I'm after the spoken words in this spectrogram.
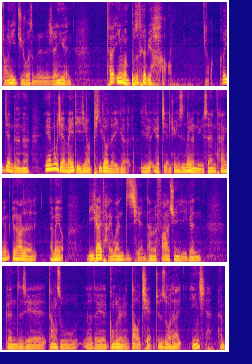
防疫局或什么人员，他的英文不是特别好哦。何以见得呢？因为目前媒体已经有批斗的一个一个一个简讯，是那个女生她跟跟她的男朋友离开台湾之前，他们发的讯息跟跟这些当初的这些工作人员道歉，就是说他引起很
